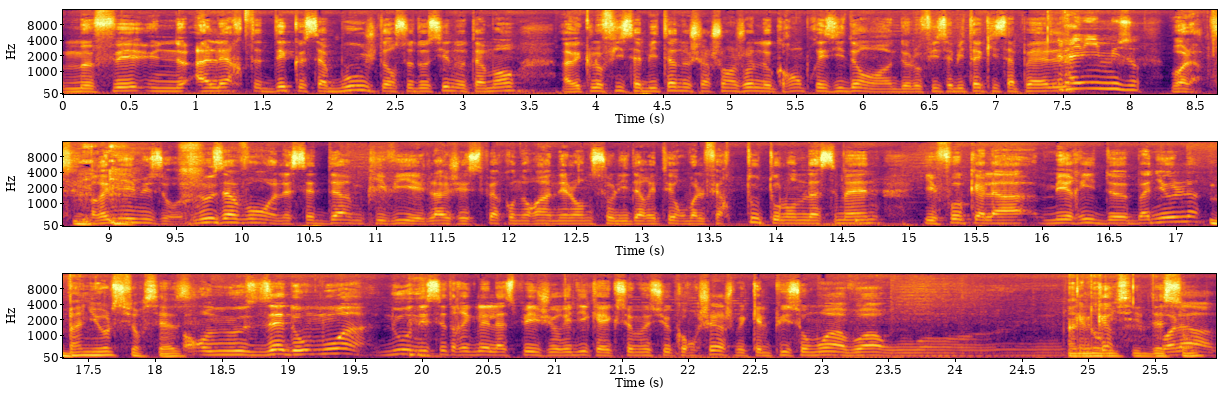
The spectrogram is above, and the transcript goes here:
me fait une alerte dès que ça bouge dans ce dossier, notamment avec l'Office Habitat. Nous cherchons à joindre le grand président hein, de l'Office Habitat qui s'appelle. Rémi Museau. Voilà, Rémi Museau. Nous avons cette dame qui vit, et là j'espère qu'on aura un élan de solidarité, on va le faire tout au long de la semaine. Il faut qu'à la mairie de Bagnols, Bagnole sur 16. on nous aide au moins. Nous, on essaie de régler l'aspect juridique avec ce monsieur qu'on recherche, mais qu'elle puisse au moins avoir ou, euh, Un domicile décent. Voilà,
